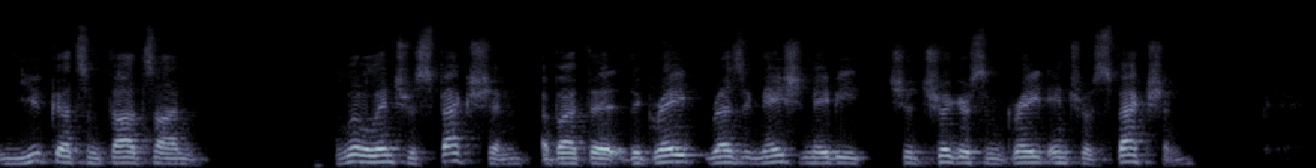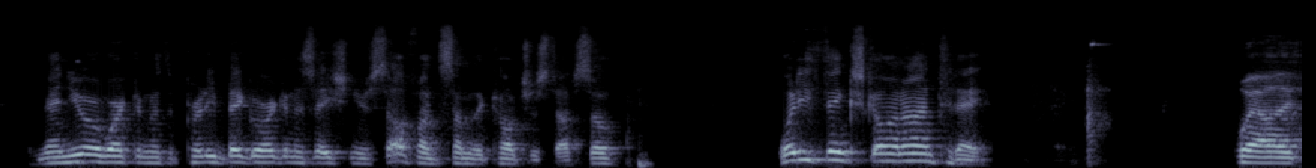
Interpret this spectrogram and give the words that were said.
you've got some thoughts on a little introspection about the the great resignation. Maybe should trigger some great introspection then you were working with a pretty big organization yourself on some of the culture stuff. So, what do you think's going on today? Well,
